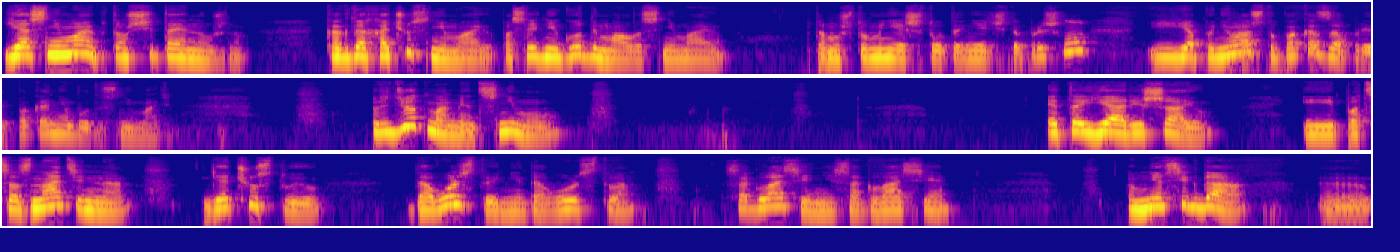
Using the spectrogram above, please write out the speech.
Я снимаю, потому что считаю нужным. Когда хочу, снимаю. Последние годы мало снимаю. Потому что мне что-то, нечто пришло, и я поняла, что пока запрет, пока не буду снимать. Придет момент, сниму. Это я решаю. И подсознательно я чувствую довольство и недовольство, согласие, несогласие. У меня всегда э,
